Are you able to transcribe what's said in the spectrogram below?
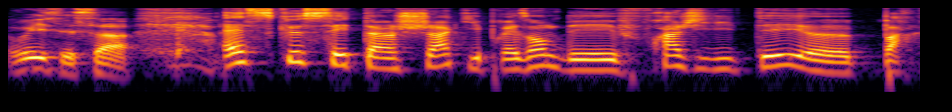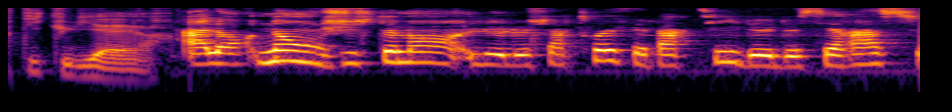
Oui, c'est ça. Est-ce que c'est un chat qui présente des fragilités particulières? Alors non, justement, le, le chartreux fait partie de, de ces races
